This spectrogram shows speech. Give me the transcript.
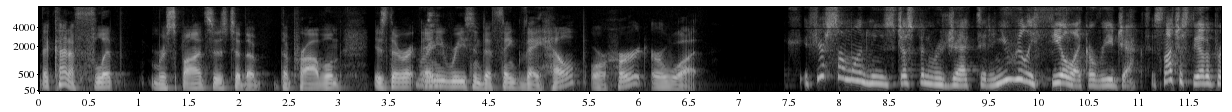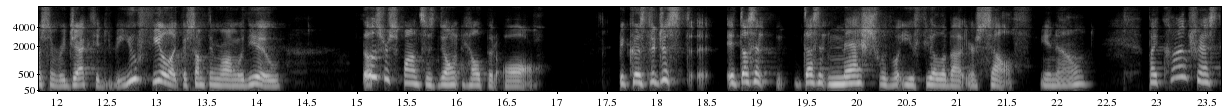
the kind of flip responses to the the problem. Is there right. any reason to think they help or hurt or what if you're someone who's just been rejected and you really feel like a reject it's not just the other person rejected you but you feel like there's something wrong with you those responses don't help at all because they're just it doesn't doesn't mesh with what you feel about yourself you know? By contrast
